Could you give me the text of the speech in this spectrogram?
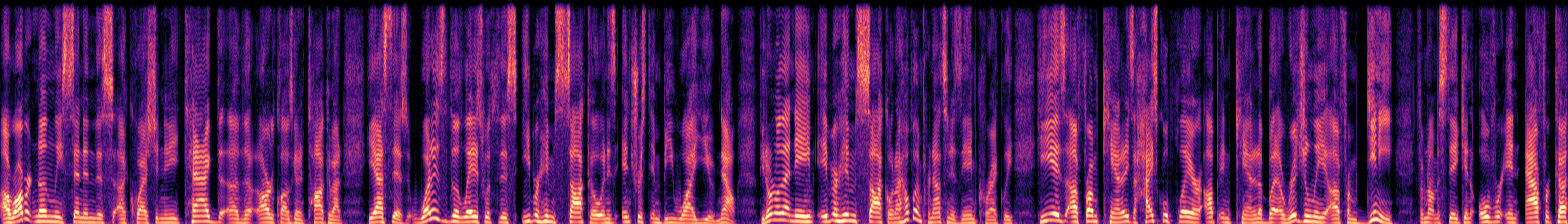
Uh, Robert Nunley sent in this uh, question and he tagged uh, the article I was going to talk about. He asked this What is the latest with this Ibrahim Sacko and his interest in BYU? Now, if you don't know that name, Ibrahim Sacko, and I hope I'm pronouncing his name correctly, he is uh, from Canada. He's a high school player up in Canada, but originally uh, from Guinea, if I'm not mistaken, over in Africa.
